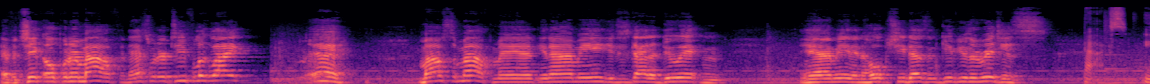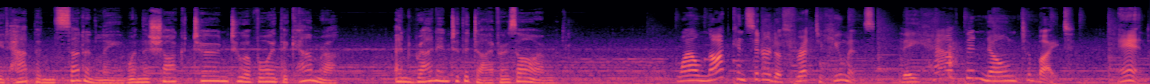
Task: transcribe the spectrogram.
If a chick open her mouth and that's what her teeth look like, eh, mouth to mouth, man. You know what I mean? You just gotta do it and, you know what I mean? And hope she doesn't give you the ridges. It happened suddenly when the shark turned to avoid the camera and ran into the diver's arm. While not considered a threat to humans, they have been known to bite. And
